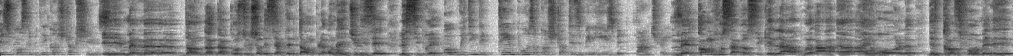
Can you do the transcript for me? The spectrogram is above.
used mostly within constructions. et même euh, dans, dans- dans la construction de certains temples, on a utilisé le cyprès. Or within the temples of constructors have been used with palm trees. Mais comme vous savez aussi que l'arbre a, a- a un rôle de transformer les-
